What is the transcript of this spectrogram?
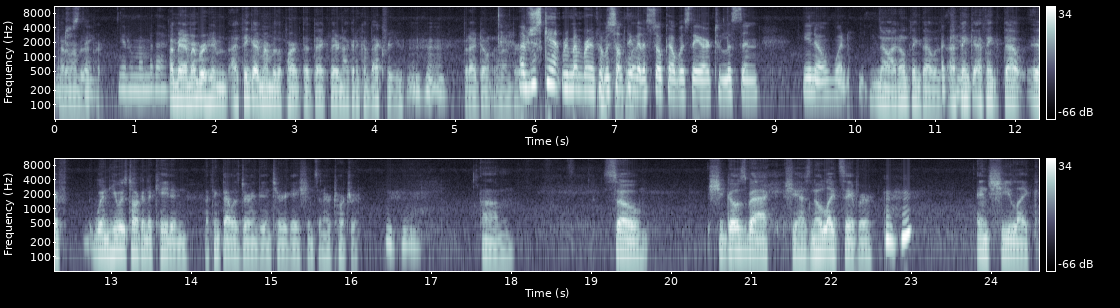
I don't remember that part. You don't remember that? I mean, I remember him. I think I remember the part that they're not going to come back for you, but I don't remember. I just can't remember if it was something what? that Ahsoka was there to listen. You know when No, I don't think that was. I think I think that if when he was talking to Kaeden, I think that was during the interrogations and her torture. Mm-hmm. Um. So, she goes back. She has no lightsaber, mm-hmm. and she like.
